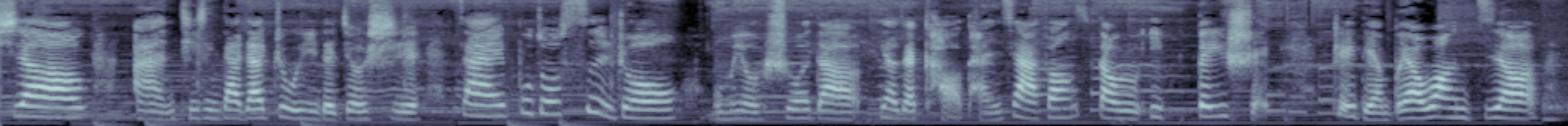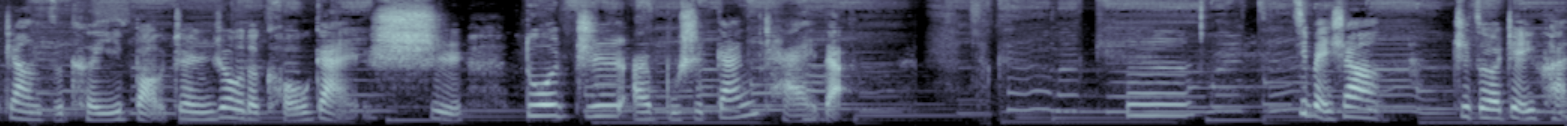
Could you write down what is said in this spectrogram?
需要俺提醒大家注意的就是，在步骤四中，我们有说到要在烤盘下方倒入一杯水，这点不要忘记哦。这样子可以保证肉的口感是多汁而不是干柴的。嗯，基本上制作这一款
